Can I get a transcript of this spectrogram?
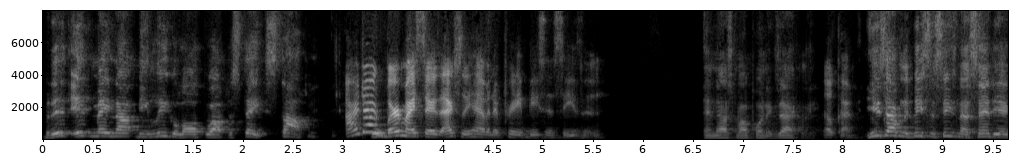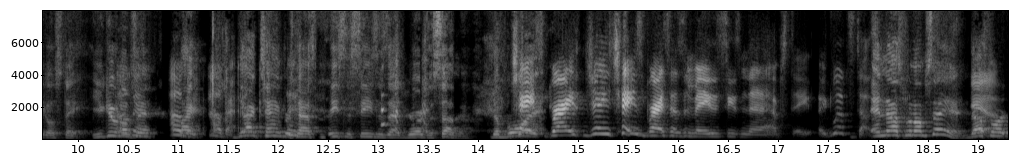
but it, it may not be legal all throughout the state. Stop it. Our dog Burmeister is actually having a pretty decent season. And that's my point exactly. Okay. He's having a decent season at San Diego State. You get what okay. I'm saying? Okay. Like okay. Jack Chambers has some decent seasons at Georgia Southern. The boy Chase Brice, Jay Chase Brice has an amazing season at App State. Like, let's talk. And that's what I'm saying. That's yeah. what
